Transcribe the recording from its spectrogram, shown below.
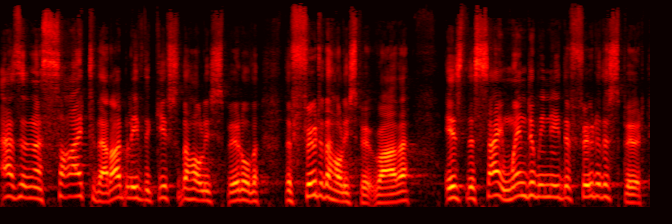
as an aside to that, I believe the gifts of the Holy Spirit, or the, the fruit of the Holy Spirit rather, is the same. When do we need the fruit of the Spirit?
